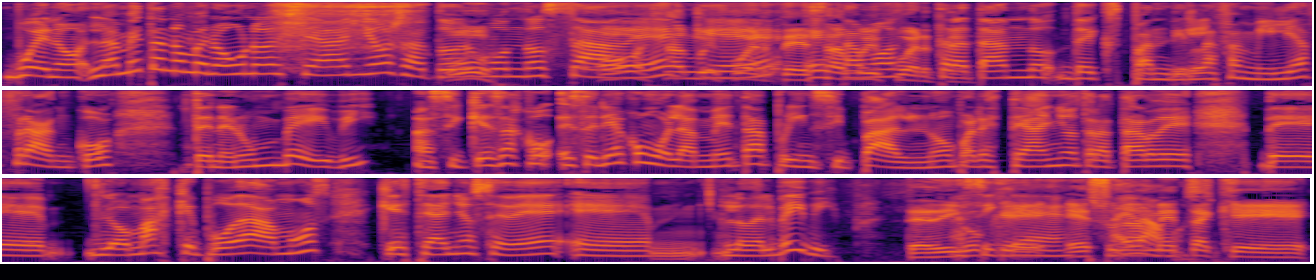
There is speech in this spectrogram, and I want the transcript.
Bueno, la meta número uno de este año, ya todo el Uf, mundo oh, sabe está muy que fuerte, muy estamos tratando de expandir la familia Franco, tener un baby Así que esa co- sería como la meta principal, ¿no? Para este año tratar de, de lo más que podamos que este año se dé eh, lo del baby. Te digo que, que es una meta que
